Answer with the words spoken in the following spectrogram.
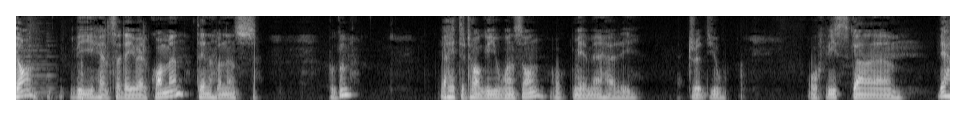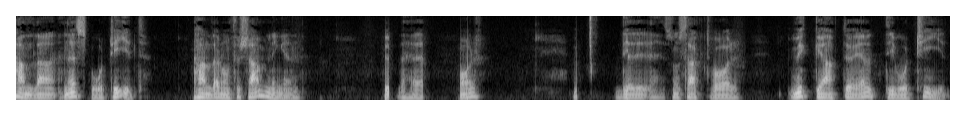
Ja, vi hälsar dig välkommen till morgonens program. Jag heter Tage Johansson och med mig här i Röd Och vi ska behandla nästa vår tid. Det handlar om församlingen. Det här var det som sagt var mycket aktuellt i vår tid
